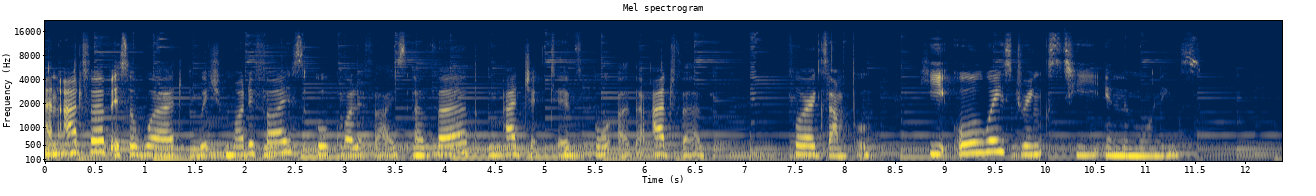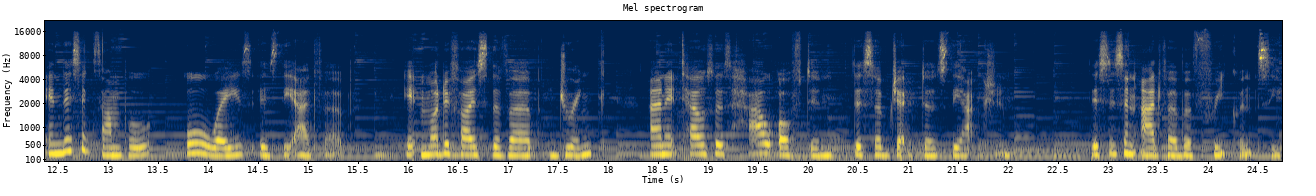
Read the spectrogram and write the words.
An adverb is a word which modifies or qualifies a verb, adjective, or other adverb. For example, he always drinks tea in the mornings. In this example, always is the adverb. It modifies the verb drink and it tells us how often the subject does the action. This is an adverb of frequency.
